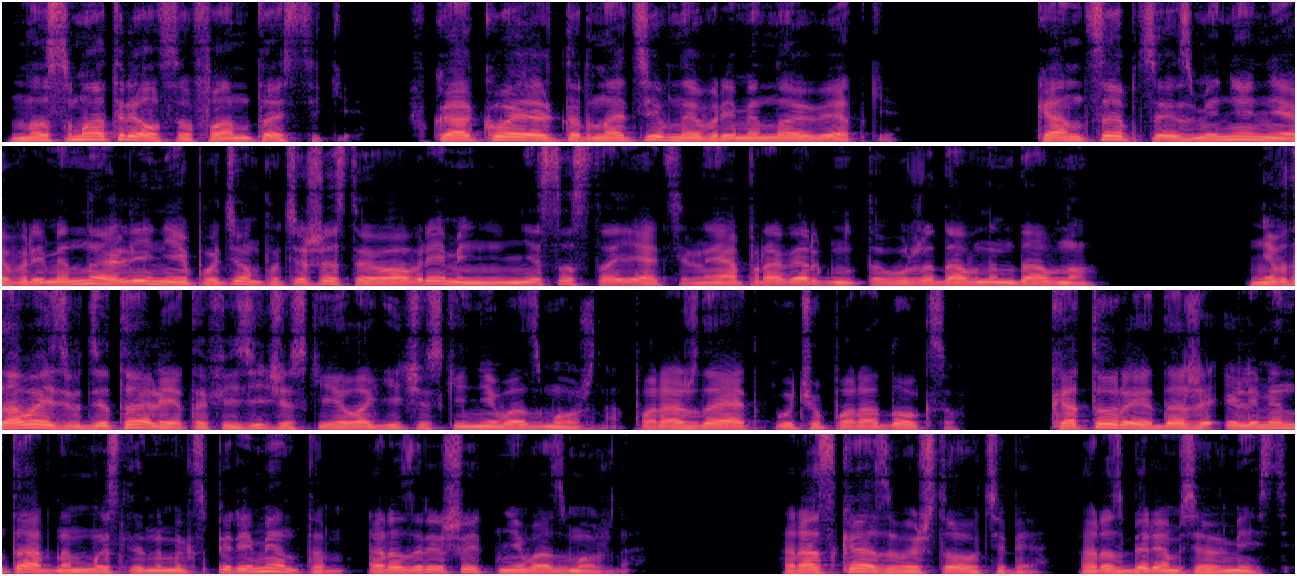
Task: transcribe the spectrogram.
Насмотрелся фантастики. В какой альтернативной временной ветке? Концепция изменения временной линии путем путешествия во времени несостоятельна и опровергнута уже давным-давно. Не вдаваясь в детали, это физически и логически невозможно, порождает кучу парадоксов, которые даже элементарным мысленным экспериментом разрешить невозможно. Рассказывай, что у тебя, разберемся вместе.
